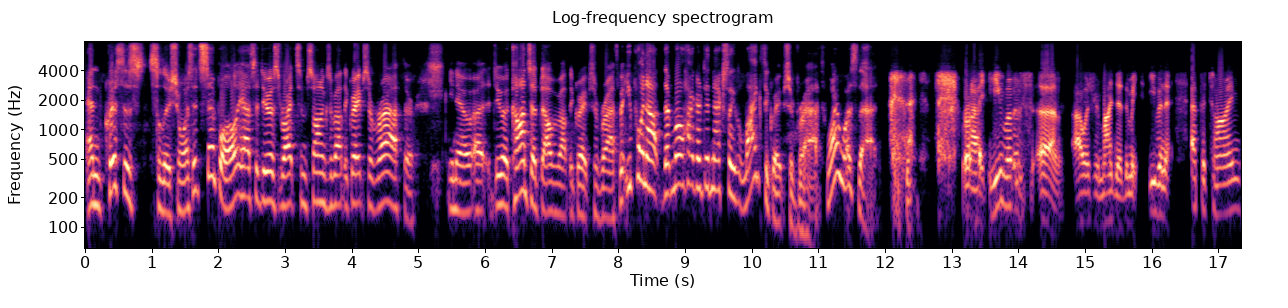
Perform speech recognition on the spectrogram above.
And Kris's solution was it's simple. All he has to do is write some songs about the grapes of wrath or, you know, uh, do a concept album about the grapes of wrath. But you point out that Merle Haggard didn't actually like the grapes of wrath. Why was that? right. He was, uh, I was reminded, I mean, even at the time,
